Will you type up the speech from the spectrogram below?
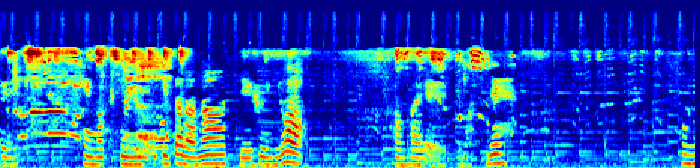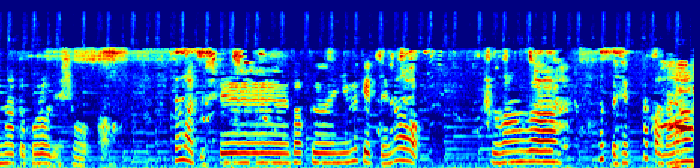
えー、見学しに行けたらなーっていうふうには考えてますね。そんなところでしょうか。ひとまず修学に向けての不安は、ちょっと減ったかな。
